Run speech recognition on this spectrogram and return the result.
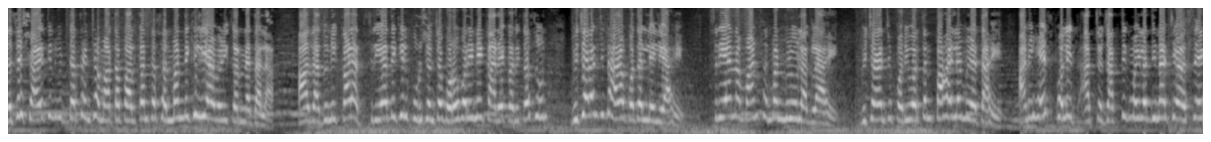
तसेच शाळेतील विद्यार्थ्यांच्या माता पालकांचा सन्मान देखील यावेळी करण्यात आला. आज आधुनिक काळात स्त्रिया देखील पुरुषांच्या बरोबरीने कार्य करीत असून विचारांची धारा बदललेली आहे. स्त्रियांना मान सन्मान मिळू लागला आहे. विचारांचे परिवर्तन पाहायला मिळत आहे. आणि हेच फलित आजच्या जागतिक महिला दिनाचे असे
